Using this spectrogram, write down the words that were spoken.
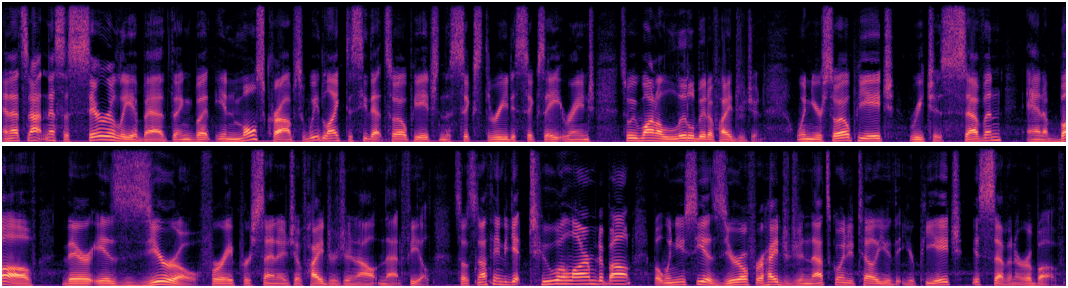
and that's not necessarily a bad thing, but in most crops we'd like to see that soil pH in the 6.3 to 6.8 range, so we want a little bit of hydrogen. When your soil pH reaches 7 and above, there is zero for a percentage of hydrogen out in that field. So it's nothing to get too alarmed about, but when you see a zero for hydrogen, that's going to tell you that your pH is 7 or above.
